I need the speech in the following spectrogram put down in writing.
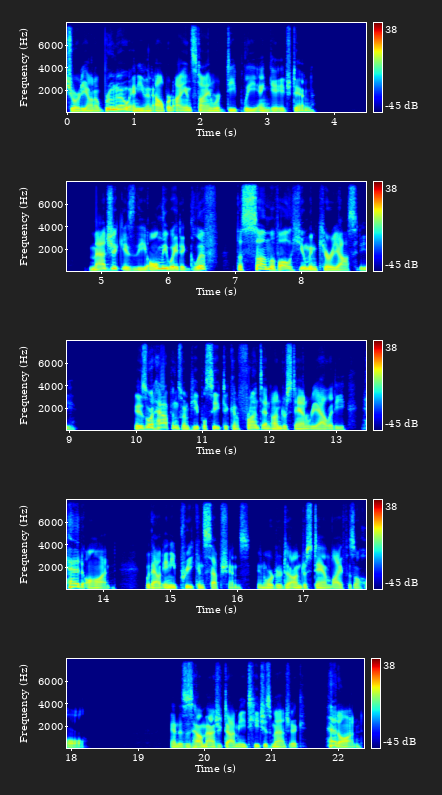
Giordano Bruno, and even Albert Einstein were deeply engaged in. Magic is the only way to glyph the sum of all human curiosity. It is what happens when people seek to confront and understand reality head on without any preconceptions in order to understand life as a whole. And this is how Magick.me teaches magic head on.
